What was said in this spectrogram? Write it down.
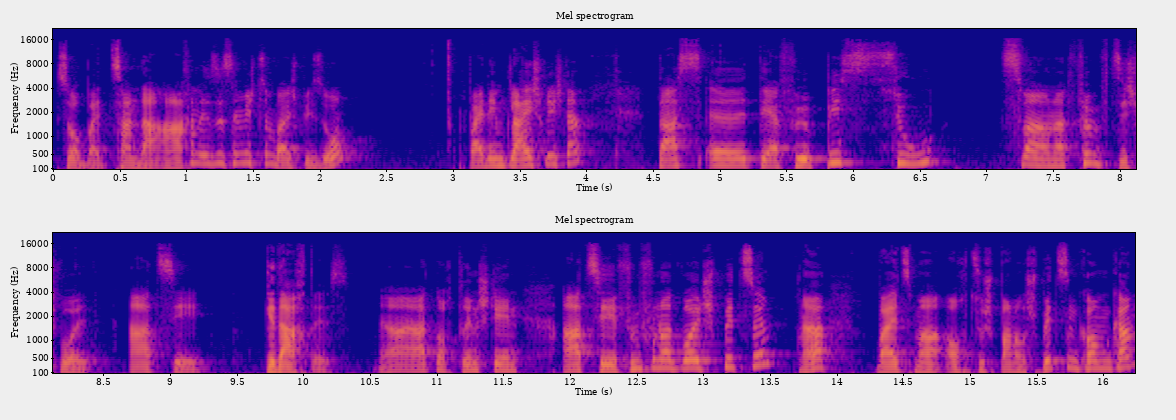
So, bei Zander Aachen ist es nämlich zum Beispiel so, bei dem Gleichrichter, dass äh, der für bis zu 250 Volt AC gedacht ist. Ja, er hat noch drinstehen AC 500 Volt Spitze, ja, weil es mal auch zu Spannungsspitzen kommen kann.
